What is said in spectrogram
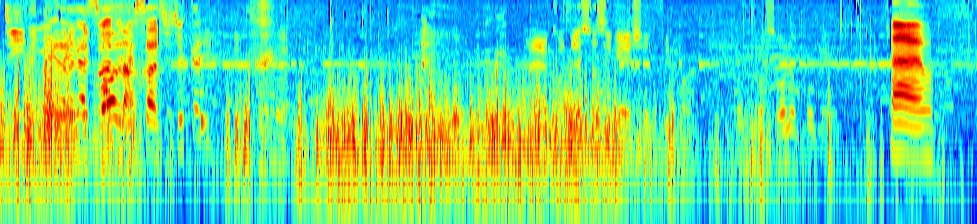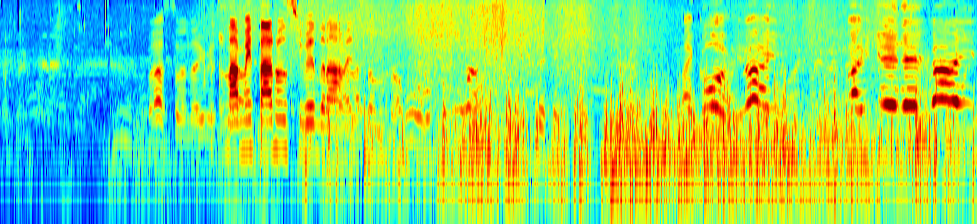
Messaggini mentre decolla? messaggi, cerca di... Ecco, adesso si riesce il filmato. Contro sole un po' meno. Eh, Basta andare la metà non si vedrà, ma insomma. Vai, corri, vai! Vai Michele, vai!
